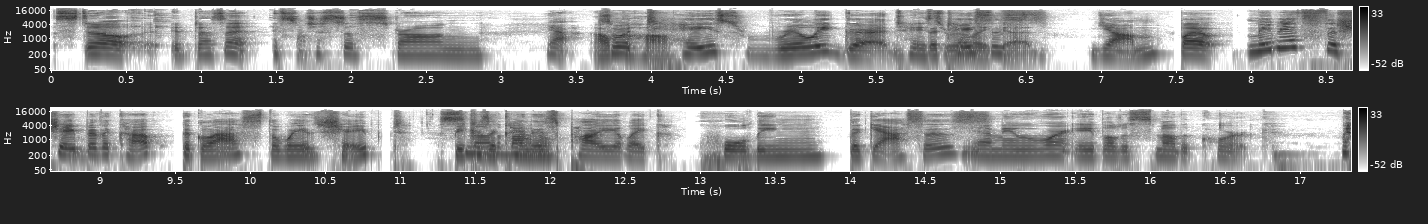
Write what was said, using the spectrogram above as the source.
still, it doesn't, it's just a strong. yeah, alcohol. so it tastes really good. It Tastes the really taste is yum, but maybe it's the shape of the cup, the glass, the way it's shaped, because it kind of is probably like holding the gases. Yeah, I mean, we weren't able to smell the cork.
